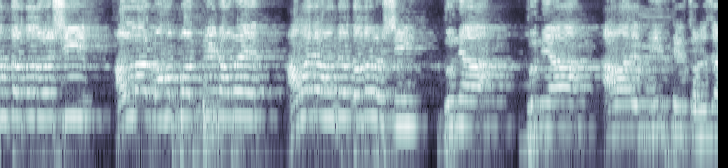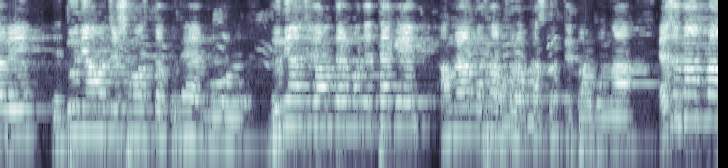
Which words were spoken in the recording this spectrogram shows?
অন্তর তত বেশি আল্লাহর মহব্বত হবে। আমাদের অন্তর তত বেশি দুনিয়া দুনিয়া আমাদের দিল থেকে চলে যাবে। দুনিয়া হচ্ছে সমস্ত গুণের মূল। দুনিয়া যদি অন্তরের মধ্যে থাকে, আমরা কখনো ভালো কাজ করতে পারব না। এজন্য আমরা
